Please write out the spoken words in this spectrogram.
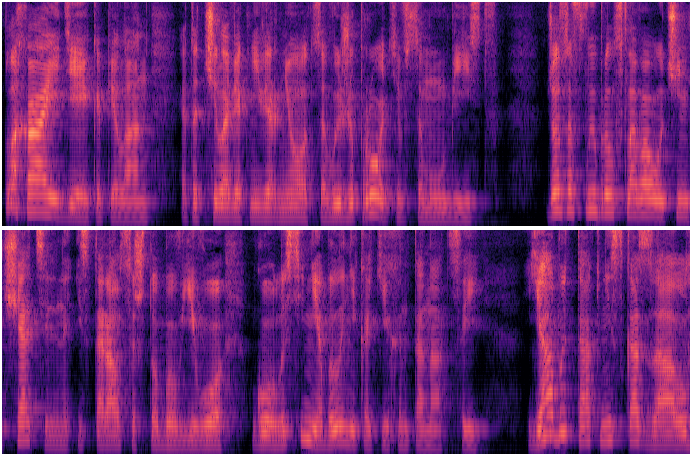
«Плохая идея, капеллан. Этот человек не вернется. Вы же против самоубийств». Джозеф выбрал слова очень тщательно и старался, чтобы в его голосе не было никаких интонаций. «Я бы так не сказал»,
